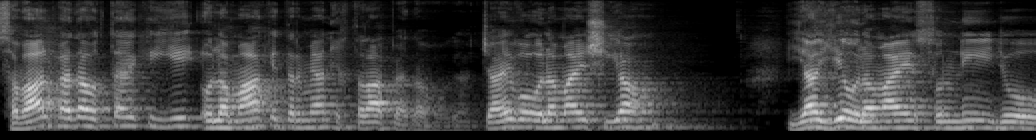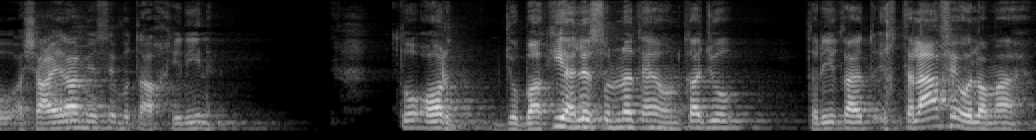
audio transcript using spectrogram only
سوال پیدا ہوتا ہے کہ یہ علماء کے درمیان اختلاف پیدا ہو گیا، چاہے وہ علماء شیعہ ہوں یا یہ علماء سنی جو عشاعرہ میں سے متاثرین ہیں، تو اور جو باقی اہل سنت ہیں، ان کا جو طریقہ ہے، تو اختلاف علماء ہے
